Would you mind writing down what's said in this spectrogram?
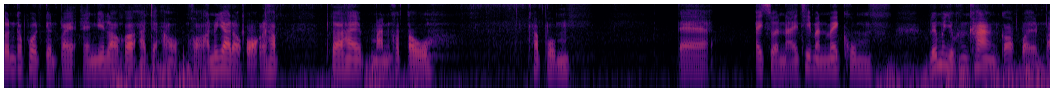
ต้นข้าวโพดเกินไป อย่างนี้เราก็อาจจะเอาขออนุญาตเอาออกนะครับ เพื่อให้มันเขาโตครับผม แต่ ไอ้ส่วนไหนที่มันไม่คุม หรือมันอยู่ข้างๆ ก็ปล่อยมันไป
